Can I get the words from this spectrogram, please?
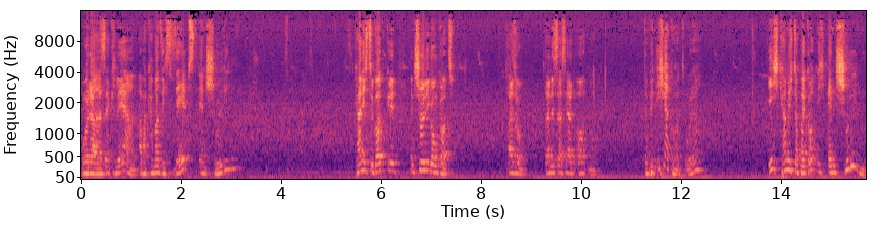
Oder das erklären. Aber kann man sich selbst entschuldigen? Kann ich zu Gott gehen? Entschuldigung Gott. Also, dann ist das ja in Ordnung. Dann bin ich ja Gott, oder? Ich kann mich doch bei Gott nicht entschuldigen.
